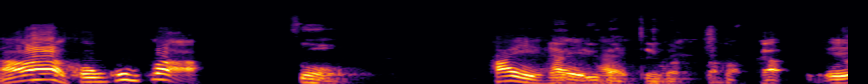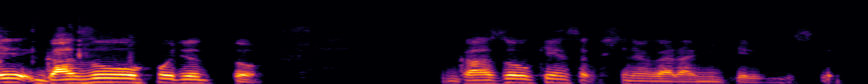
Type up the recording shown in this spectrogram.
ああ、ここか。そう。はいはいはい。よかったよかった。え、画像をちょっと、画像検索しながら見てるんですけど。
